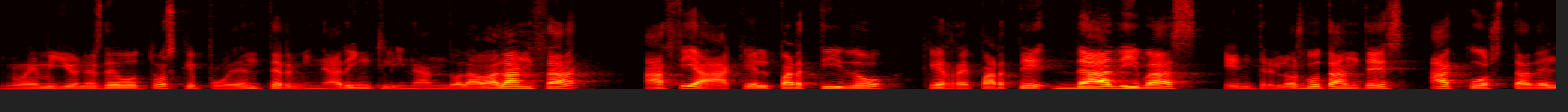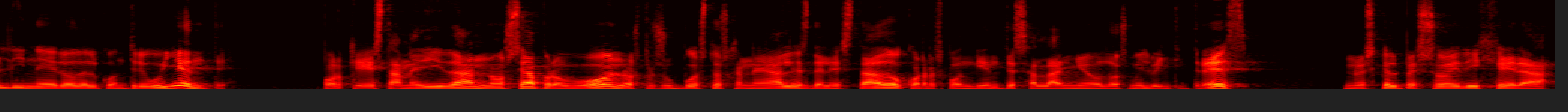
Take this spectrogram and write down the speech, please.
9 millones de votos que pueden terminar inclinando la balanza hacia aquel partido que reparte dádivas entre los votantes a costa del dinero del contribuyente porque esta medida no se aprobó en los presupuestos generales del Estado correspondientes al año 2023. No es que el PSOE dijera,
